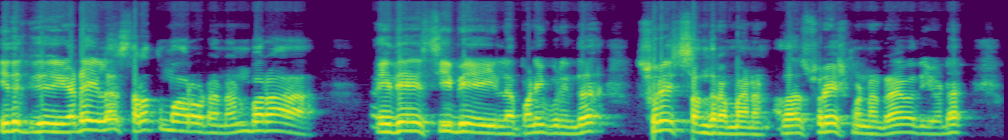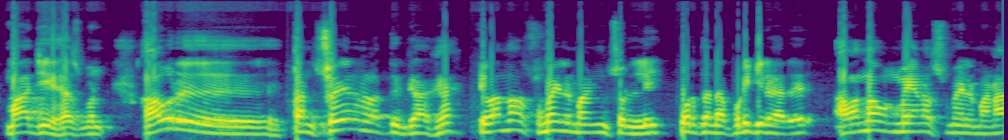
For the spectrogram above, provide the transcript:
இதுக்கு இடையில சரத்குமாரோட நண்பராக இதே சிபிஐயில் பணிபுரிந்த சுரேஷ் சந்திர மேனன் அதாவது சுரேஷ் மன்னன் ரேவதியோட மாஜி ஹஸ்பண்ட் அவர் தன் சுயநலத்துக்காக இவன் தான் சுமைல் மேன் சொல்லி ஒருத்தனை பிடிக்கிறாரு. அவன் தான் உண்மையான சுமைல் மேனா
